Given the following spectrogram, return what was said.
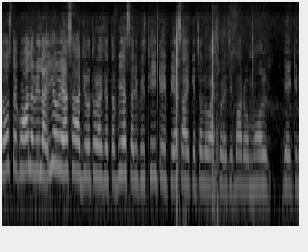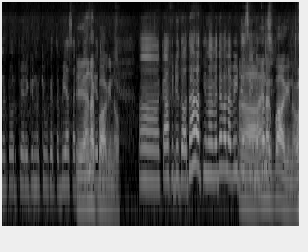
दोस्तों को हाल वेला इयो वे असा जो थोड़ा जे तबीयत सारी कोई ठीक है पीएस आ के चलो आज थोड़े जी बारो माहौल देखिन किनु टूर फेर किनु क्योंकि तबीयत सारी ए अनक बागिनो तो- हाँ काफ़ी दिन तो आधारा थी ना मेरे वाला वीडियो से अनक बागिनो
